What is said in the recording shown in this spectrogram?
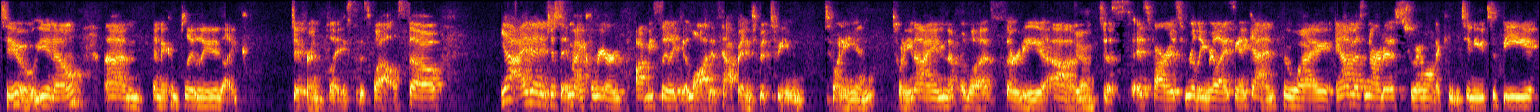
too, you know, um, in a completely like different place as well. So yeah, and then just in my career, obviously like a lot has happened between 20 and 29 over the last 30. Um, Yeah. Just as far as really realizing again who I am as an artist, who I want to continue to be,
